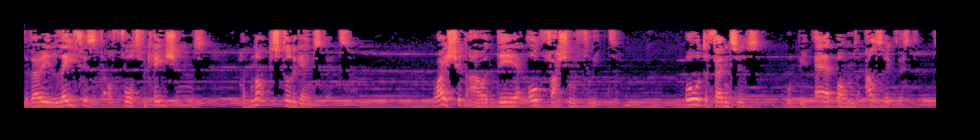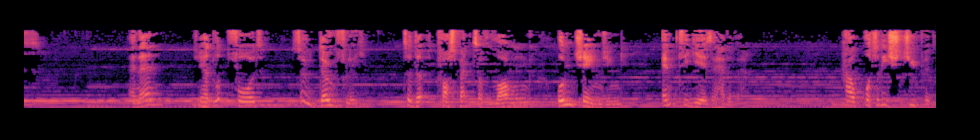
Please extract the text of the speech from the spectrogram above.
The very latest of fortifications had not stood against it. Why should our dear old fashioned fleet, all defences, would be air bombed out of existence? And then she had looked forward so dolefully to the prospect of long, unchanging, empty years ahead of her. How utterly stupid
